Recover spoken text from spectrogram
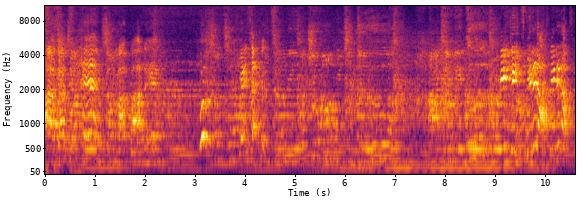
I got your hands on my body. Woo! 20 seconds. 15, speed it up, Spin it up, it up.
